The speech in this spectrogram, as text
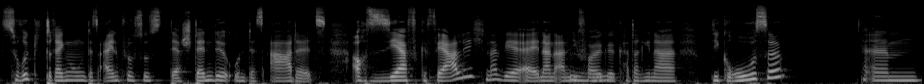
Zurückdrängung des Einflusses der Stände und des Adels. Auch sehr gefährlich. Ne? Wir erinnern an die mhm. Folge Katharina die Große. Ähm,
